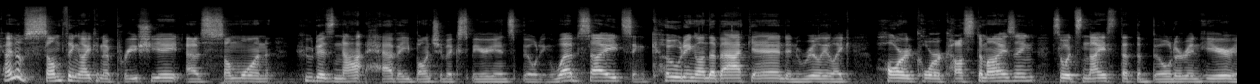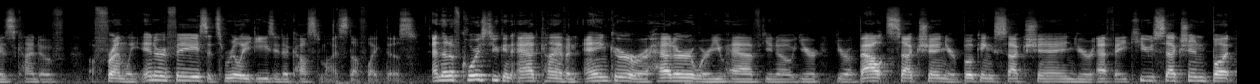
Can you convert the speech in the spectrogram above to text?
kind of something I can appreciate as someone who does not have a bunch of experience building websites and coding on the back end and really like hardcore customizing. So it's nice that the builder in here is kind of a friendly interface. It's really easy to customize stuff like this. And then of course you can add kind of an anchor or a header where you have, you know, your, your about section, your booking section, your FAQ section. But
